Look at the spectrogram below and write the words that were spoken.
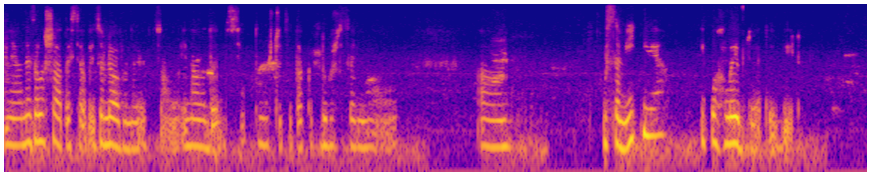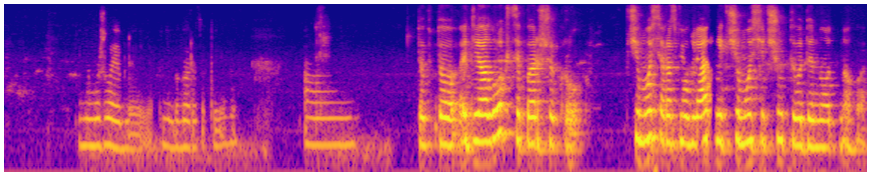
е, не залишатися ізольованою в цьому і наодинці, тому що це так дуже сильно усамітнює і поглиблює той біль. І неможливлює, як ніби виразити його. А, Тобто діалог це перший крок. Вчимося розмовляти і вчимося чути один одного.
